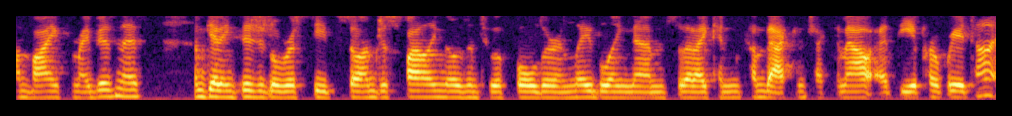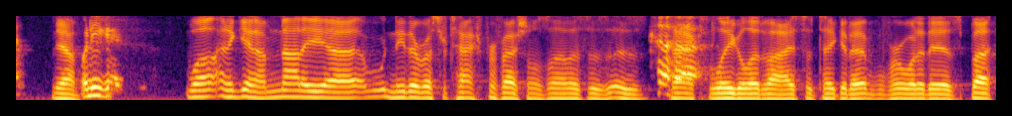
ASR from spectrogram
I'm buying for my business. I'm getting digital receipts. So I'm just filing those into a folder and labeling them so that I can come back and check them out at the appropriate time. Yeah. What do you guys well, and again, I'm not a. Uh, neither of us are tax professionals. None of this is, is tax legal advice, so take it for what it is. But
